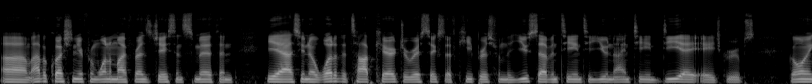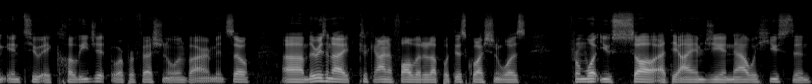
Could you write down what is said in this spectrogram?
Um, I have a question here from one of my friends, Jason Smith, and he asked, you know, what are the top characteristics of keepers from the U17 to U19 DA age groups going into a collegiate or professional environment? So um, the reason I kind of followed it up with this question was from what you saw at the IMG and now with Houston,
